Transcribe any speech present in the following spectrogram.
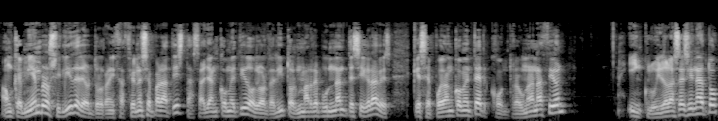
aunque miembros y líderes de organizaciones separatistas hayan cometido los delitos más repugnantes y graves que se puedan cometer contra una nación, incluido el asesinato,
